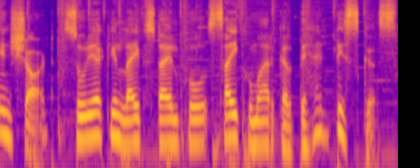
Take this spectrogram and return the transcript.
इन शॉर्ट, सूर्या की लाइफस्टाइल को साई कुमार करते हैं डिस्कस।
